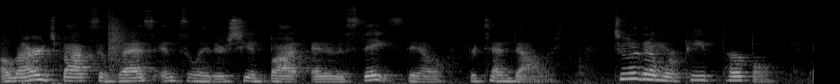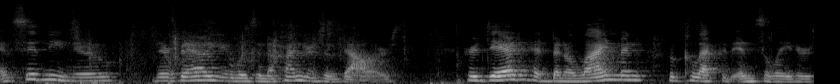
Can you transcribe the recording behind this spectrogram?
a large box of glass insulators she had bought at an estate sale for $10. Two of them were peat purple, and Sidney knew their value was in the hundreds of dollars. Her dad had been a lineman who collected insulators.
